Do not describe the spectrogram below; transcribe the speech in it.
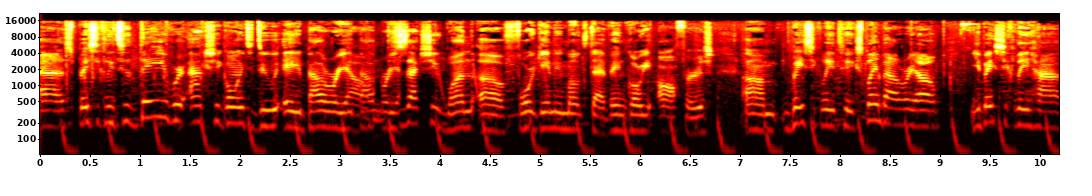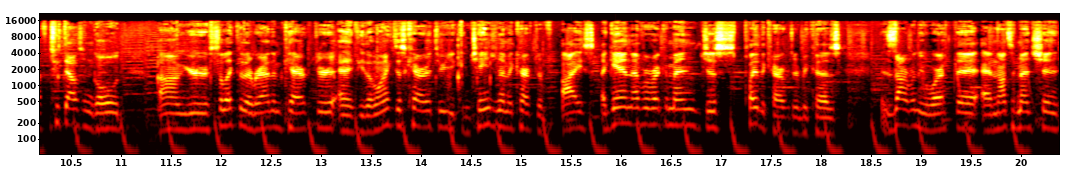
As basically today, we're actually going to do a battle royale. Battle royale. This is actually one of four gaming modes that Vainglory offers. Um, basically, to explain battle royale, you basically have 2,000 gold. Um, you're selected a random character, and if you don't like this character, you can change another character of ice. Again, I would recommend just play the character because it's not really worth it, and not to mention,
